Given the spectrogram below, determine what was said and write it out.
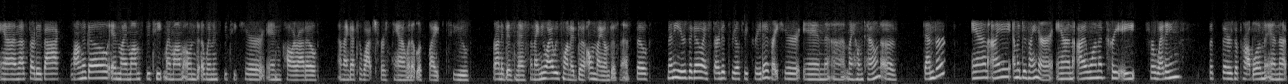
and that started back long ago in my mom's boutique. My mom owned a women's boutique here in Colorado, and I got to watch firsthand what it looked like to run a business. And I knew I always wanted to own my own business. So many years ago, I started 303 Creative right here in uh, my hometown of Denver. And I am a designer, and I want to create for weddings. But there's a problem, and that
